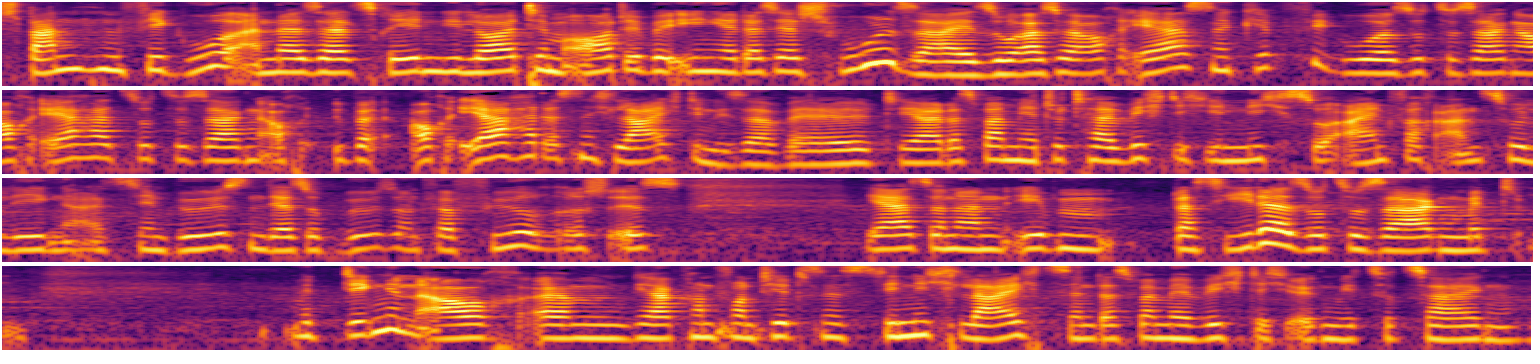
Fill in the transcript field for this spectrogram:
spannenden Figur. Andererseits reden die Leute im Ort über ihn ja, dass er schwul sei. So, also auch er ist eine Kippfigur sozusagen. Auch er hat sozusagen auch über, auch er hat es nicht leicht in dieser Welt. Ja, das war mir total wichtig, ihn nicht so einfach anzulegen als den Bösen, der so böse und verführerisch ist. Ja, sondern eben, dass jeder sozusagen mit mit Dingen auch ähm, ja, konfrontiert ist, die nicht leicht sind. Das war mir wichtig irgendwie zu zeigen.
